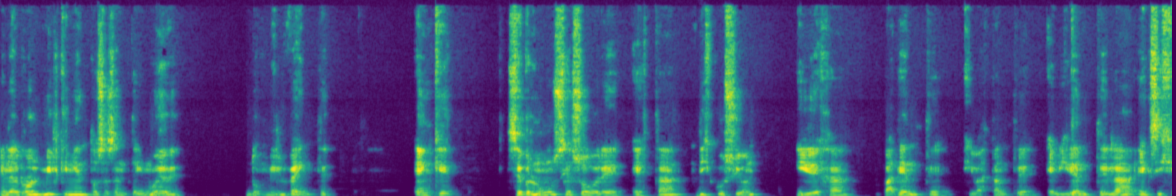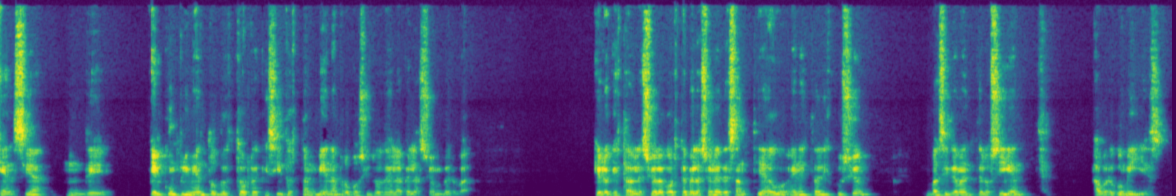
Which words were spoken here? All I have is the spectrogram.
en el rol 1569-2020, en que se pronuncia sobre esta discusión y deja patente y bastante evidente la exigencia de el cumplimiento de estos requisitos también a propósito de la apelación verbal. ¿Qué es lo que estableció la Corte de Apelaciones de Santiago en esta discusión? Básicamente lo siguiente, abro comillas,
